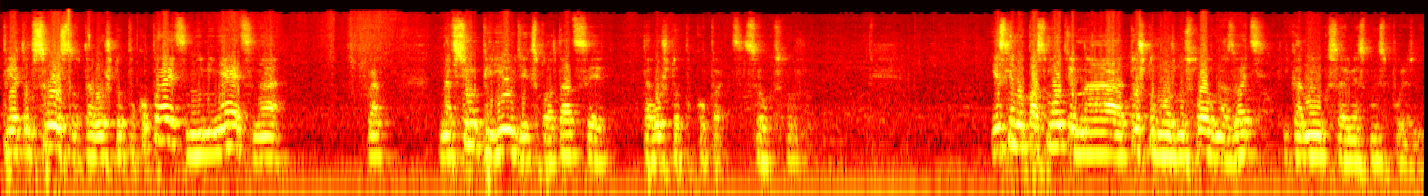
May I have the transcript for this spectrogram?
При этом свойство того, что покупается, не меняется на, на, всем периоде эксплуатации того, что покупается, срок службы. Если мы посмотрим на то, что можно условно назвать экономику совместного использования.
